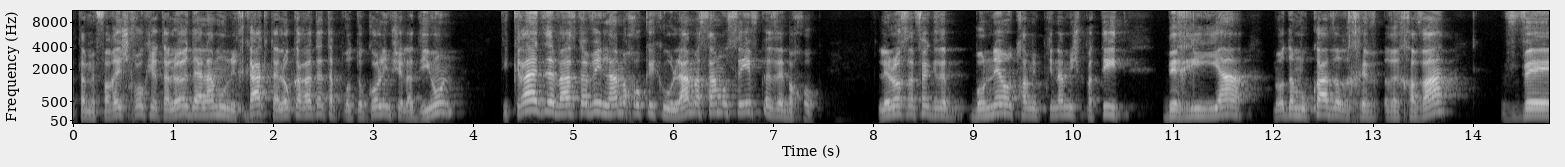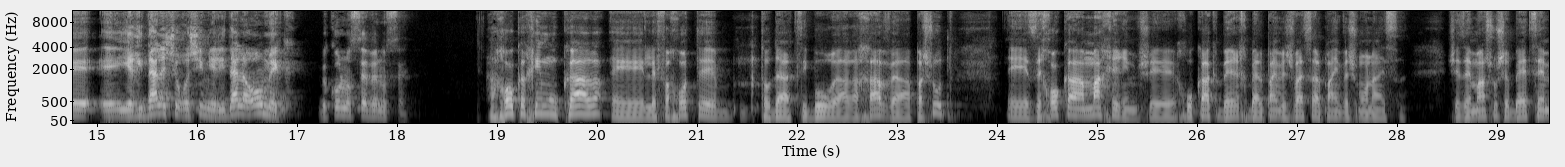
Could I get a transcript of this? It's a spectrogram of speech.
אתה מפרש חוק שאתה לא יודע למה הוא נחקק, אתה לא קראת את הפרוטוקולים של הדיון, תקרא את זה ואז תבין למה חוקקו, למה שמו סעיף כזה בחוק. ללא ספק זה בונה אותך מבחינה משפטית בראייה מאוד עמוקה ורחבה וירידה לשורשים, ירידה לעומק בכל נושא ונושא. החוק הכי מוכר, אה, לפחות, אה, אתה יודע, הציבור הרחב והפשוט, אה, זה חוק המאכערים שחוקק בערך ב-2017-2018, שזה משהו שבעצם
